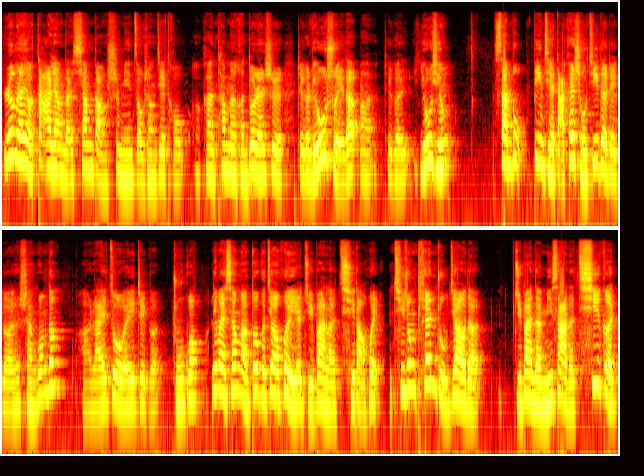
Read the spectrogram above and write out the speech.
仍然有大量的香港市民走上街头啊，看他们很多人是这个流水的啊，这个游行、散步，并且打开手机的这个闪光灯啊，来作为这个烛光。另外，香港多个教会也举办了祈祷会，其中天主教的举办的弥撒的七个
